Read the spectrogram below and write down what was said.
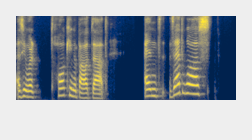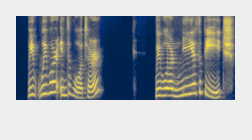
as you were talking about that. And that was we we were in the water, we were near the beach,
